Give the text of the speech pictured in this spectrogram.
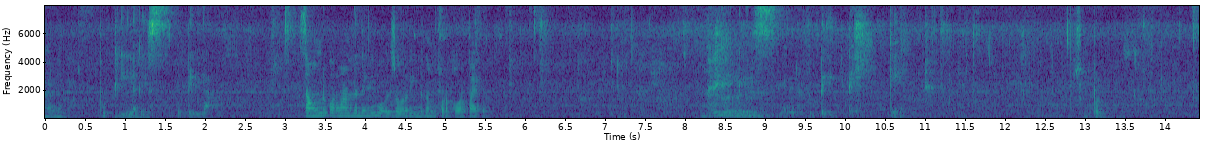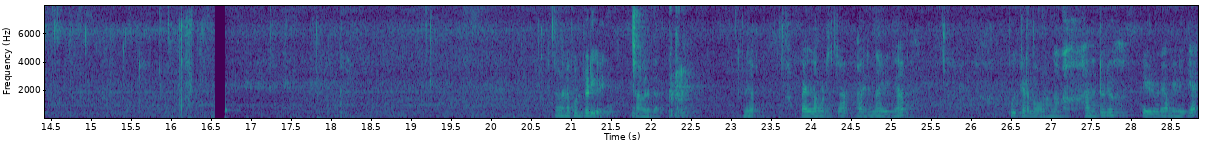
കാരണം പൊട്ടിയില്ല ഗൈസ് പൊട്ടിയില്ല സൗണ്ട് കുറവാണെന്നുണ്ടെങ്കിൽ വോയിസ് ഓവർ വീണ്ടും നമുക്ക് കുറക്കും ഉറപ്പായിട്ടും. സൂപ്പർ അങ്ങനെ അടി കഴിഞ്ഞു. അവരുടെ പിന്നെ വെള്ളം കുടിക്കാം മരുന്ന് കഴിക്കാം. പോയി കിടന്ന് ഉറങ്ങാം. എന്നിട്ടൊരു ഏഴ് മണിയാകുമ്പോൾ എണീക്കാൻ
